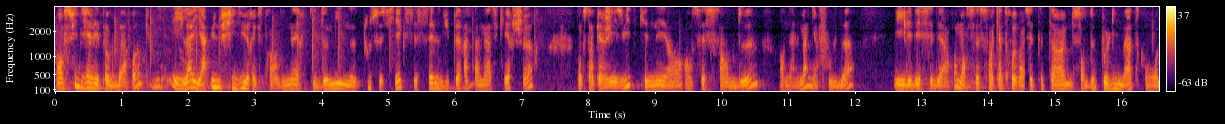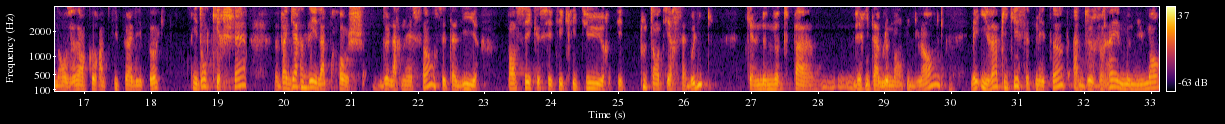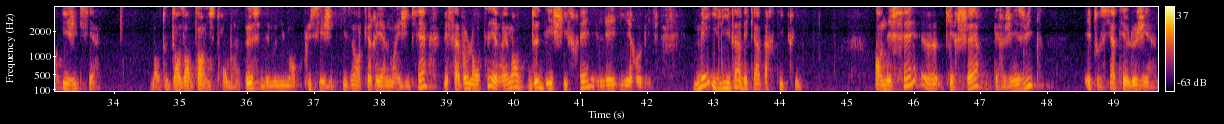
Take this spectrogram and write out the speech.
Ensuite vient l'époque baroque, et là il y a une figure extraordinaire qui domine tout ce siècle, c'est celle du père Athanas Kircher. Donc c'est un père jésuite qui est né en, en 1602 en Allemagne, à Fulda, et il est décédé à Rome en 1680. C'était une sorte de polymathe, comme on en faisait encore un petit peu à l'époque. Et donc Kircher va garder l'approche de la Renaissance, c'est-à-dire penser que cette écriture est tout entière symbolique, qu'elle ne note pas véritablement une langue, mais il va appliquer cette méthode à de vrais monuments égyptiens. Bon, de temps en temps, il se trompe un peu, c'est des monuments plus égyptisants que réellement égyptiens, mais sa volonté est vraiment de déchiffrer les hiéroglyphes mais il y va avec un parti pris. En effet, euh, Kircher, père jésuite, est aussi un théologien.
